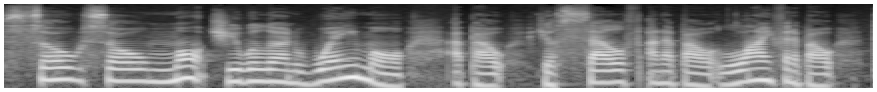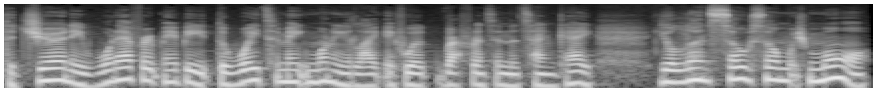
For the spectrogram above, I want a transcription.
so, so much. You will learn way more about yourself and about life and about the journey, whatever it may be, the way to make money, like if we're referencing the 10K. You'll learn so, so much more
